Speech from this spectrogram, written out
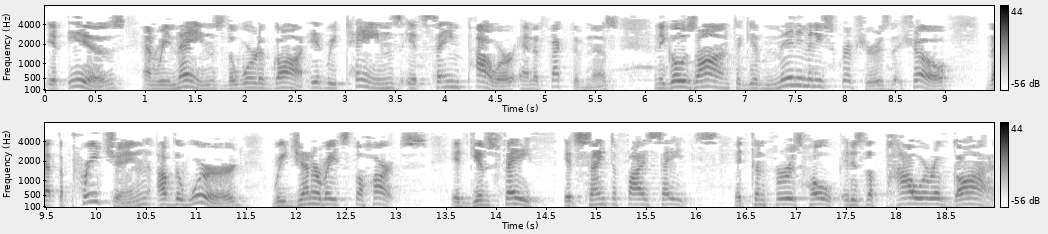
It is and remains the Word of God. It retains its same power and effectiveness. And he goes on to give many, many scriptures that show that the preaching of the Word regenerates the hearts. It gives faith. It sanctifies saints. It confers hope. It is the power of God.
